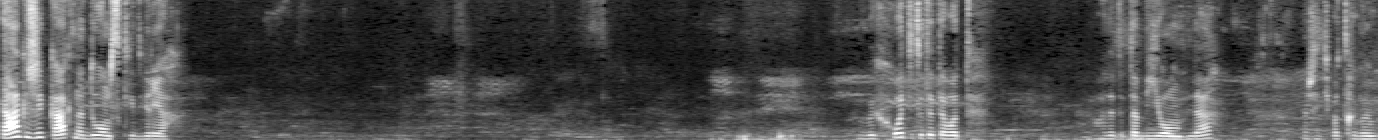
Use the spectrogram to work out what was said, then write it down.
Так же, как на домских дверях. Выходит вот это вот, вот этот объем, да? Подождите, потрогаем.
